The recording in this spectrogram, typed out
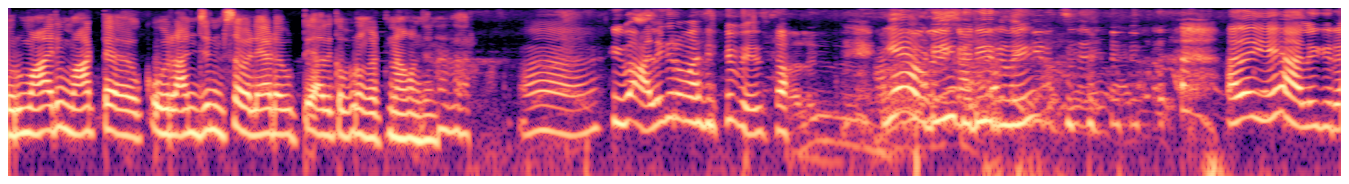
ஒரு மாதிரி மாட்டை ஒரு அஞ்சு நிமிஷம் விளையாட விட்டு அதுக்கப்புறம் கட்டினா கொஞ்சம் நல்லாயிருக்கும் ஆ இவன் அழுகிற மாதிரியே பேசுறா. ஏன் அப்படி திடீர்னு? அதான் ஏன் அழுகிற?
